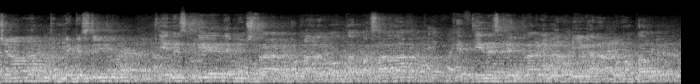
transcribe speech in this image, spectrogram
John to make a statement? Tienes que demostrar por la derrota pasada que tienes que entrar y, ganar por nocaut.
